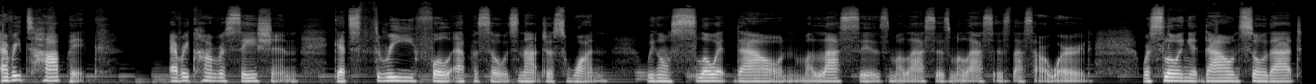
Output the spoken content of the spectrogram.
Every topic Every conversation gets three full episodes, not just one. We're going to slow it down. Molasses, molasses, molasses. That's our word. We're slowing it down so that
